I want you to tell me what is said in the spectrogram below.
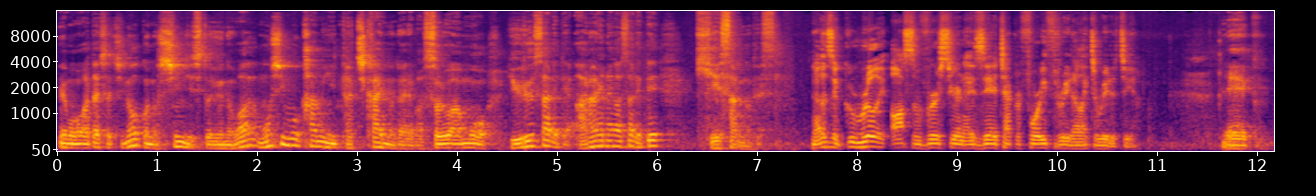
でも私たちのこの真実というのは、もしも神に立ち返るのであれば、それはもう許されて、洗い流されて、消え去るのです。Now, there's a really awesome verse here in Isaiah chapter 43, and I'd like to read it to you. えー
